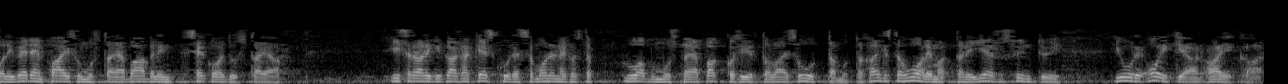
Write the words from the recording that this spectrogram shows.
oli veden paisumusta ja Baabelin sekoitusta ja Israelikin kansan keskuudessa monennäköistä luopumusta ja pakkosiirtolaisuutta, mutta kaikesta huolimatta niin Jeesus syntyi juuri oikeaan aikaan.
